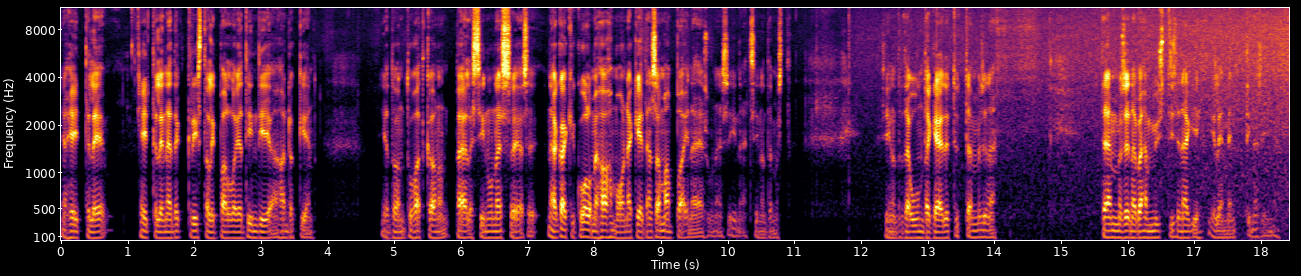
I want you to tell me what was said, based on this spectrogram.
ja heittelee, heittelee näitä kristallipalloja Tintin ja Haddokien – ja tuon tuhatkaunon päälle siinä unessa ja se, nämä kaikki kolme hahmoa näkee tämän saman painajaisuuden siinä, että siinä on tämmöistä, siinä on tätä unta käytetty tämmöisenä, tämmöisenä vähän mystisenäkin elementtinä siinä.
